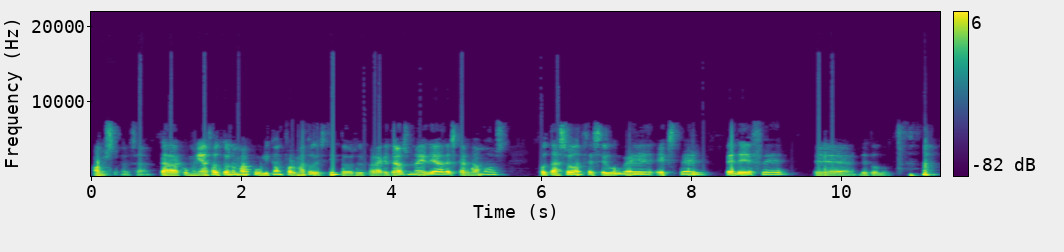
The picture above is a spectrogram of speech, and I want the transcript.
Vamos, o sea, cada comunidad autónoma publica un formato distinto. Para que te hagas una idea, descargamos JSON, CSV, Excel, PDF, eh, de todo.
